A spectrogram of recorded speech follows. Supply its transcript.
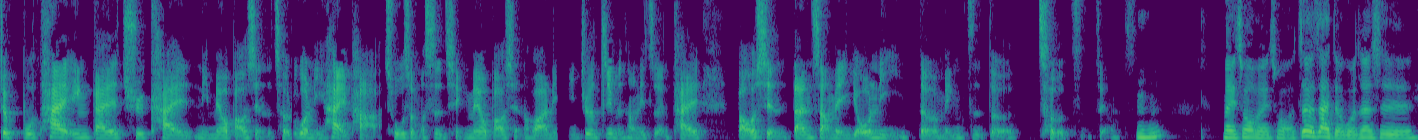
就不太应该去开你没有保险的车。如果你害怕出什么事情没有保险的话，你你就基本上你只能开保险单上面有你的名字的车子这样子。嗯哼，没错没错，这个在德国真的是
